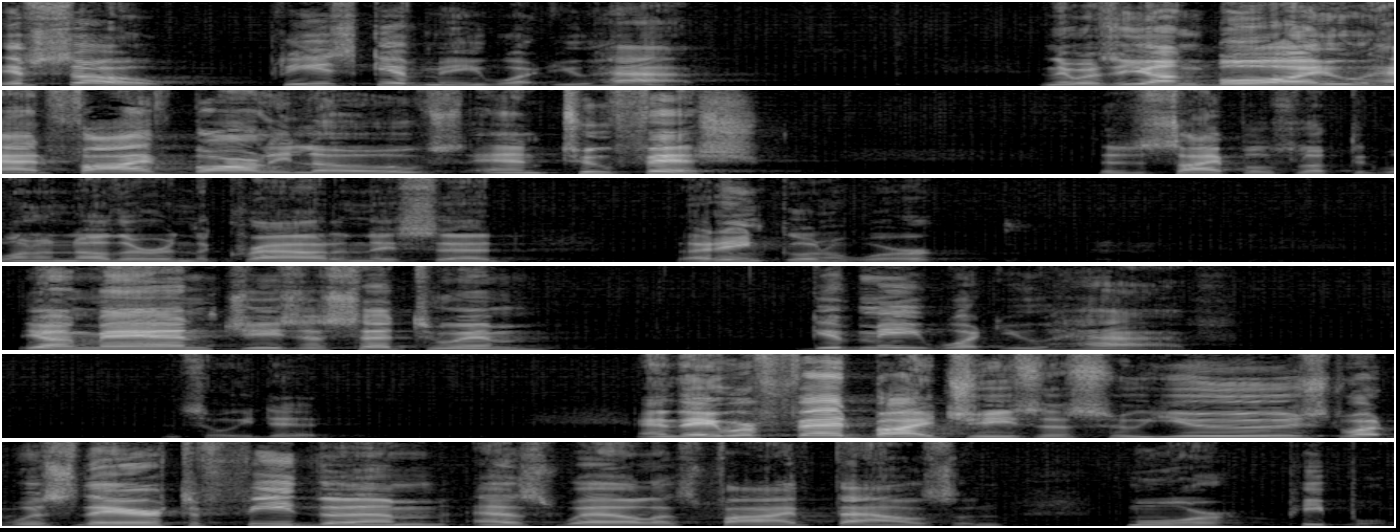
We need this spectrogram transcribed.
If so, please give me what you have. And there was a young boy who had five barley loaves and two fish. The disciples looked at one another in the crowd and they said, That ain't going to work. The young man, Jesus said to him, Give me what you have. And so he did. And they were fed by Jesus, who used what was there to feed them as well as 5,000 more people.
